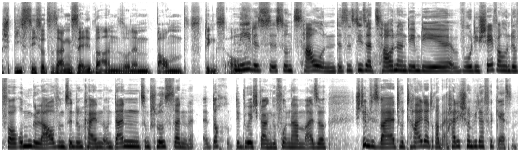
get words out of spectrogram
spießt sich sozusagen selber an so einem Baumdings auf. Nee, das ist so ein Zaun. Das ist dieser Zaun, an dem die, wo die Schäferhunde vor rumgelaufen sind und keinen und dann zum Schluss dann äh, doch den Durchgang gefunden haben. Also stimmt, es war ja total der Drama. Hatte ich schon wieder vergessen.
